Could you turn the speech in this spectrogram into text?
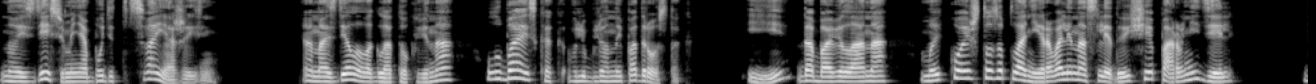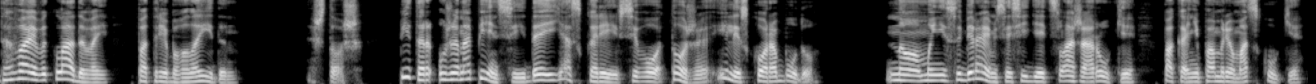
но и здесь у меня будет своя жизнь». Она сделала глоток вина, улыбаясь, как влюбленный подросток. «И», — добавила она, — «мы кое-что запланировали на следующие пару недель». «Давай, выкладывай», — потребовала Иден. Что ж, Питер уже на пенсии, да и я, скорее всего, тоже, или скоро буду. Но мы не собираемся сидеть сложа руки, пока не помрем от скуки.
